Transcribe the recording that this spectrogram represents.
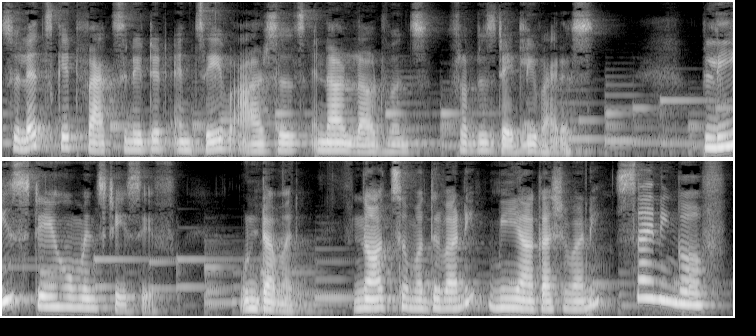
So let's get vaccinated and save our selves and our loved ones from this deadly virus please stay home and stay safe ఉంటా మరి. నాట్ సో మధురవాణి మీ ఆకాశవాణి సైనింగ్ ఆఫ్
